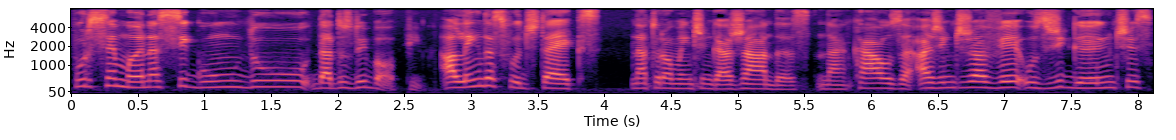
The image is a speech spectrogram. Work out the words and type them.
por semana, segundo dados do Ibope. Além das food techs naturalmente engajadas na causa, a gente já vê os gigantes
